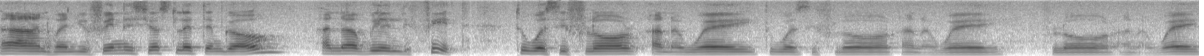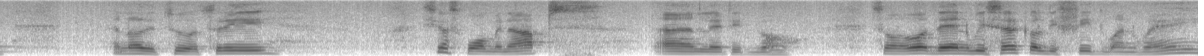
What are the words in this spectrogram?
And when you finish, just let them go and now the feet towards the floor and away, towards the floor and away, floor and away. Another two or three. Just warming up and let it go. So then we circle the feet one way.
